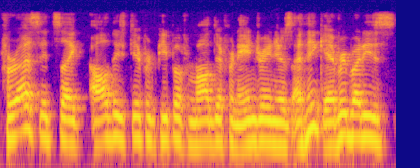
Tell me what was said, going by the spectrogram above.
for us it's like all these different people from all different age ranges. I think everybody's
